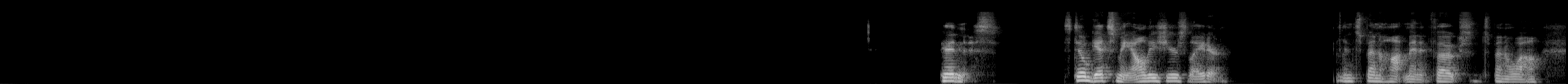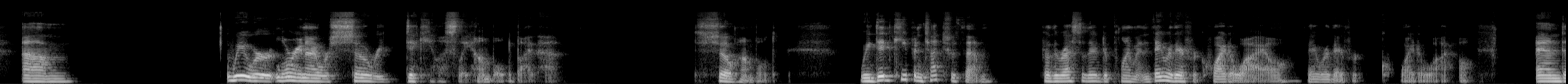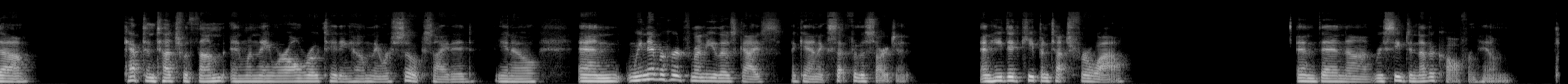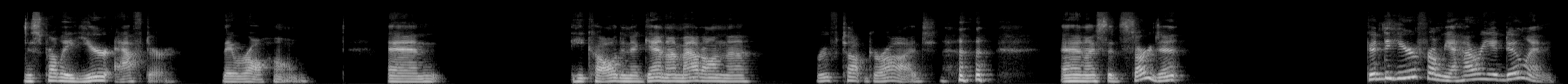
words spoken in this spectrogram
Goodness, still gets me all these years later. It's been a hot minute, folks. It's been a while. Um, we were, Lori and I were so ridiculously humbled by that. So humbled. We did keep in touch with them for the rest of their deployment. And they were there for quite a while. They were there for quite a while. And uh, kept in touch with them. And when they were all rotating home, they were so excited, you know. And we never heard from any of those guys again, except for the sergeant. And he did keep in touch for a while. And then uh, received another call from him. This is probably a year after they were all home. And he called. And again, I'm out on the rooftop garage. and I said, Sergeant, good to hear from you. How are you doing?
